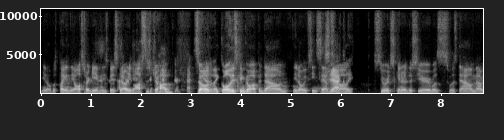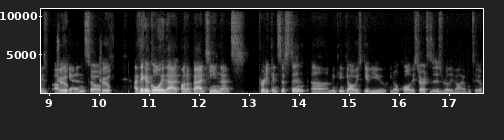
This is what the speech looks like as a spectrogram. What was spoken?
you know was playing in the All Star game and he's basically already lost his job. So yeah. like goalies can go up and down. You know, we've seen Samson, exactly. Stuart Skinner this year was was down. Now he's up True. again. So True. I think a goalie that on a bad team that's pretty consistent um, and can always give you you know quality starts is, is really valuable too.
